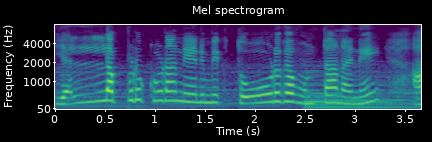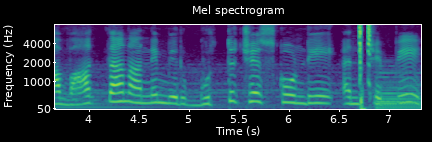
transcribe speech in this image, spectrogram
ఎల్లప్పుడూ కూడా నేను మీకు తోడుగా ఉంటానని ఆ వాగ్దానాన్ని మీరు గుర్తు చేసుకోండి అని చెప్పి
